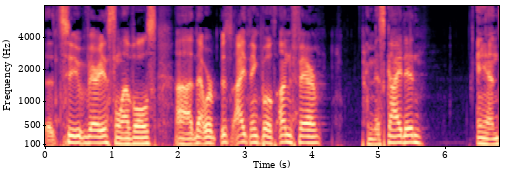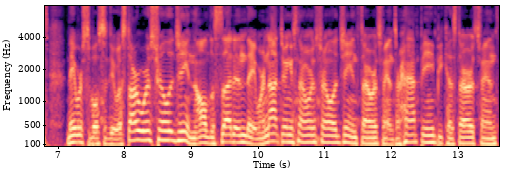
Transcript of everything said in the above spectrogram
uh, to various levels uh, that were, I think, both unfair and misguided and they were supposed to do a Star Wars trilogy, and all of a sudden they were not doing a Star Wars trilogy, and Star Wars fans are happy because Star Wars fans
